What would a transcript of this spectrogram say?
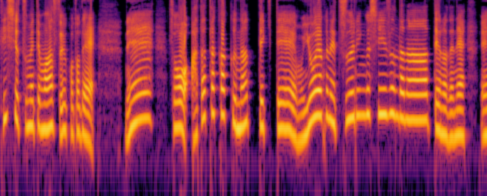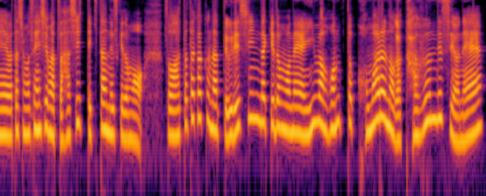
ティッシュ詰めてます。ということで。ねえそう、暖かくなってきて、もうようやくね、ツーリングシーズンだなーっていうのでね、えー、私も先週末走ってきたんですけども、そう、暖かくなって嬉しいんだけどもね、今ほんと困るのが花粉ですよね。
